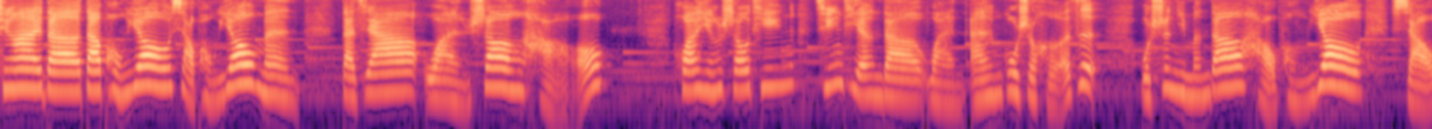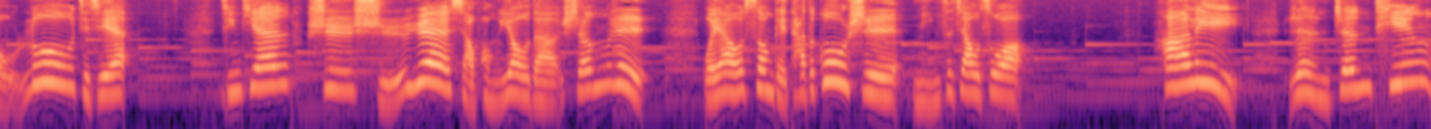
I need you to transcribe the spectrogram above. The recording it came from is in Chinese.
亲爱的，大朋友、小朋友们，大家晚上好！欢迎收听今天的晚安故事盒子，我是你们的好朋友小鹿姐姐。今天是十月小朋友的生日，我要送给他的故事名字叫做《哈利认真听》。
